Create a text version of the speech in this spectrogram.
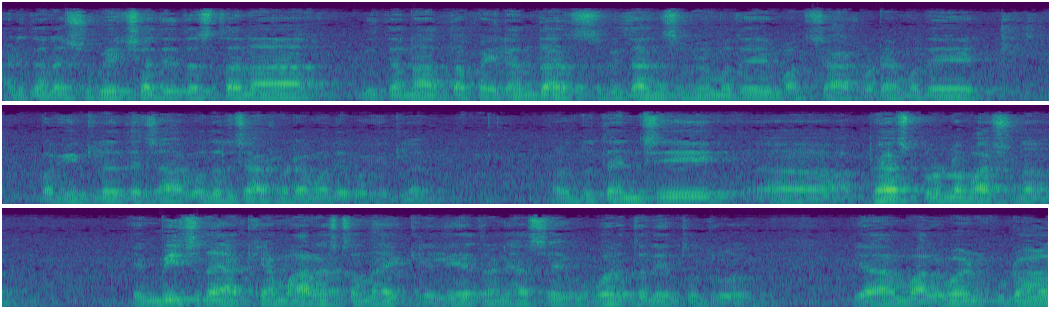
आणि त्यांना शुभेच्छा देत असताना मी त्यांना आता पहिल्यांदाच विधानसभेमध्ये मागच्या आठवड्यामध्ये बघितलं त्याच्या अगोदरच्या आठवड्यामध्ये बघितलं. परंतु त्यांची अभ्यासपूर्ण भाषणं हे मीच नाही अख्ख्या महाराष्ट्रानं ऐकलेली आहेत आणि असं एक उभरतं नेतृत्व या मालवण कुडाळ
